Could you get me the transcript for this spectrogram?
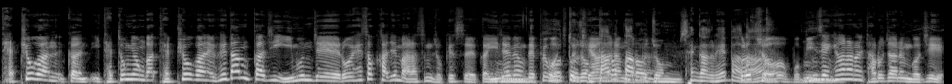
대표 간, 그러니까 이 대통령과 대표 간의 회담까지 이 문제로 해석하지 말았으면 좋겠어요. 그러니까 음, 이재명 대표가 어떤 좀 따로 따로 좀 생각을 해봐라. 그렇죠. 뭐 민생 음. 현안을 다루자는 거지.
